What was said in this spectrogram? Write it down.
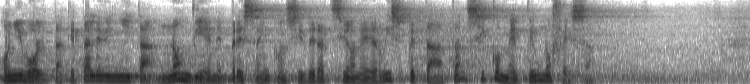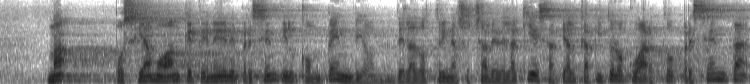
Ogni volta che tale dignità non viene presa in considerazione e rispettata, si commette un'offesa. Ma possiamo anche tenere presente il compendio della dottrina sociale della Chiesa che al capitolo quarto presenta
